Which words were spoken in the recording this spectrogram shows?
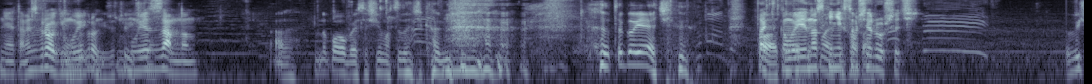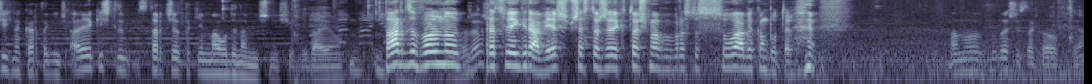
Nie, tam jest wrogi, no mój, wrogi, mój jest za mną. Ale, no bo obaj jesteście Macedończykami. no to go jedź. Tak, O, tylko moje jednostki nie chcą się ruszyć. Wysieć na Kartagincz, ale jakieś te starcia takie mało dynamiczne się wydają. Bardzo wolno Uważasz? pracuje gra, wiesz, przez to, że ktoś ma po prostu słaby komputer. A no, to też jest taka opcja.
